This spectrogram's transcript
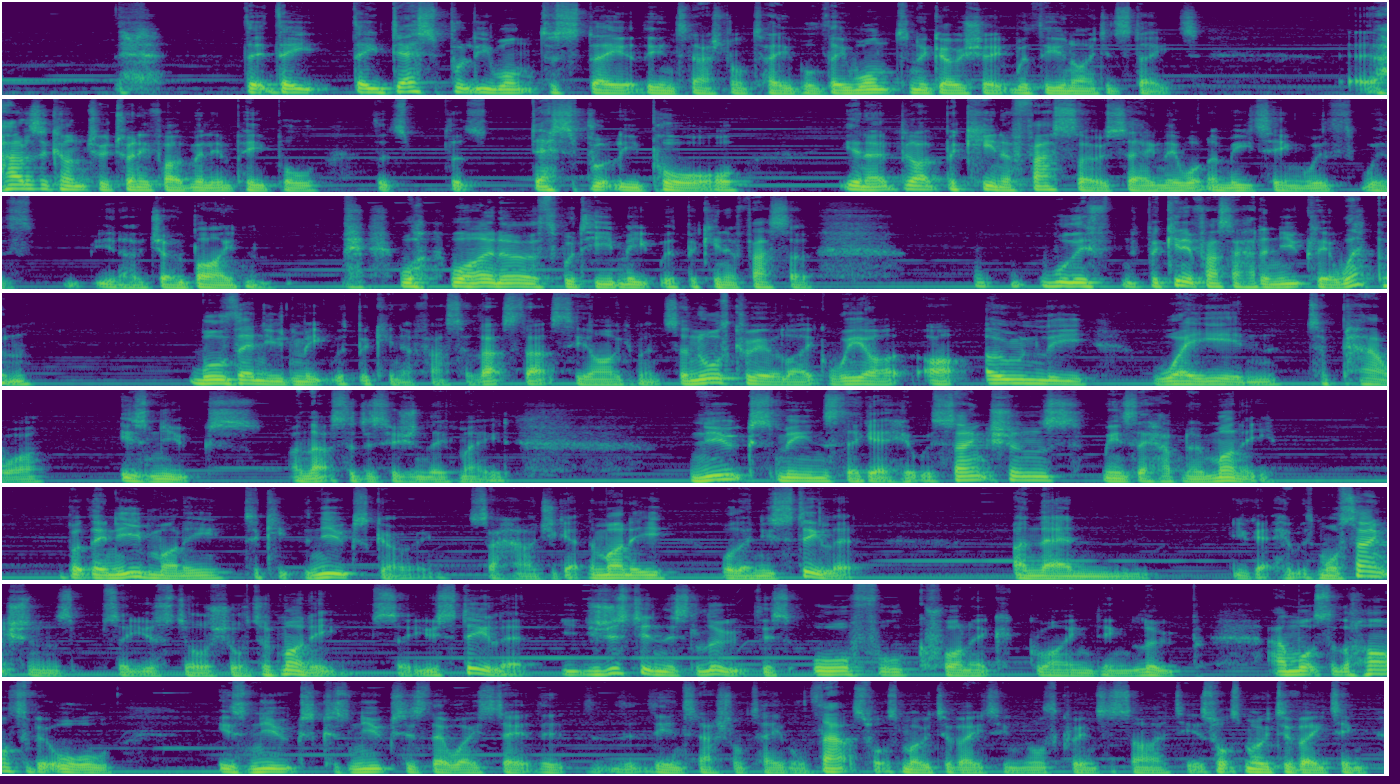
they, they, they desperately want to stay at the international table. They want to negotiate with the United States. How does a country of 25 million people that's that's desperately poor, you know, like Burkina Faso saying they want a meeting with with you know Joe Biden? Why on earth would he meet with Burkina Faso? Well, if Burkina Faso had a nuclear weapon, well, then you'd meet with Burkina Faso. That's that's the argument. So North Korea, like we are, our only way in to power is nukes, and that's the decision they've made. Nukes means they get hit with sanctions, means they have no money, but they need money to keep the nukes going. So how do you get the money? Well, then you steal it, and then you get hit with more sanctions, so you're still short of money, so you steal it. You're just in this loop, this awful chronic grinding loop. And what's at the heart of it all is nukes, because nukes is their way to stay at the, the, the, international table. That's what's motivating North Korean society. It's what's motivating,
